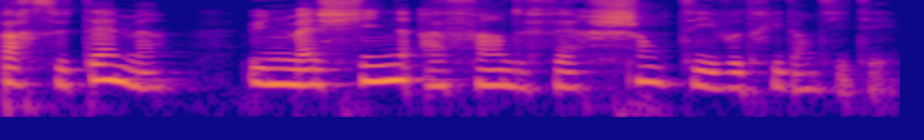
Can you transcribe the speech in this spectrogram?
par ce thème une machine afin de faire chanter votre identité.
